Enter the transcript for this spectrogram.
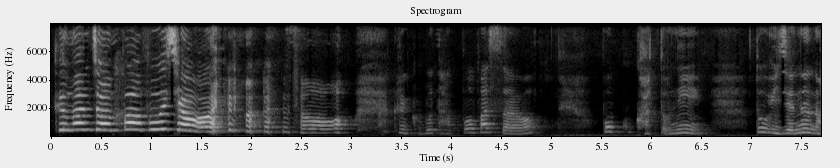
그만 좀 뽑으셔 이러면서 그리고 그거 다 뽑았어요. 뽑고 갔더니 또 이제는 아,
